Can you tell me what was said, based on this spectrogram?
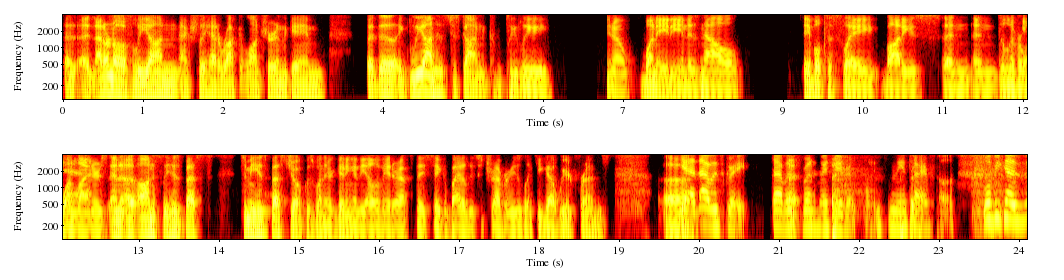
and I don't know if Leon actually had a rocket launcher in the game, but the like Leon has just gone completely, you know, 180 and is now able to slay bodies and and deliver yeah. one-liners. And uh, honestly, his best to me, his best joke was when they were getting in the elevator after they say goodbye to Lisa Trevor. He's like, "You got weird friends." Uh, yeah, that was great. That was uh, one of my favorite lines in the entire film. Well, because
